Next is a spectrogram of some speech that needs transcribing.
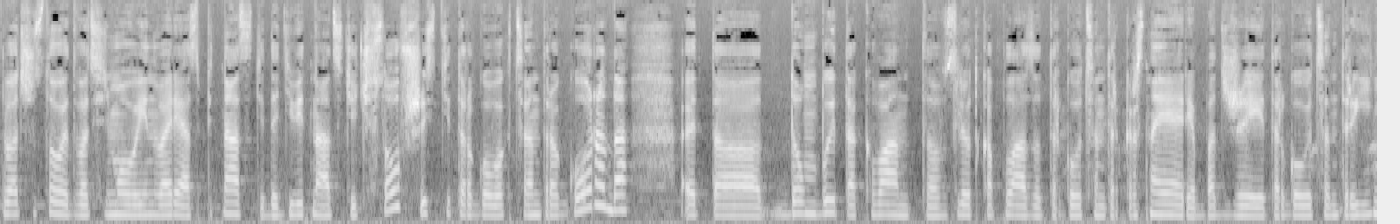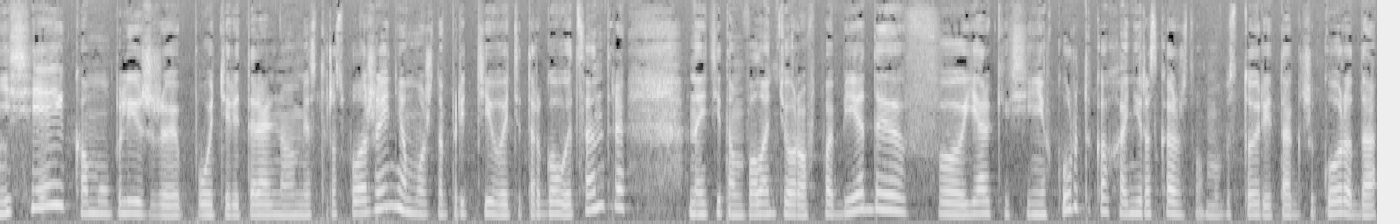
26 и 27 января с 15 до 19 часов в шести торговых центрах города. Это Дом быта, Квант, Взлетка Плаза, торговый центр Красноярье, Баджей, торговый центр Енисей. Кому ближе по территориальному месту расположения, можно прийти в эти торговые центры, найти там волонтеров Победы в ярких синих куртках. Они расскажут вам об истории истории также города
